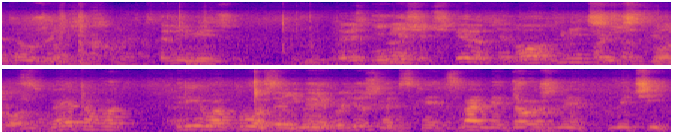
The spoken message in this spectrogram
это уже не проходит. Остальные меньше. То есть не меньше 14, но Меньше большинство 14. голосов. Поэтому вот три вопроса не мы, так сказать, с вами должны включить.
